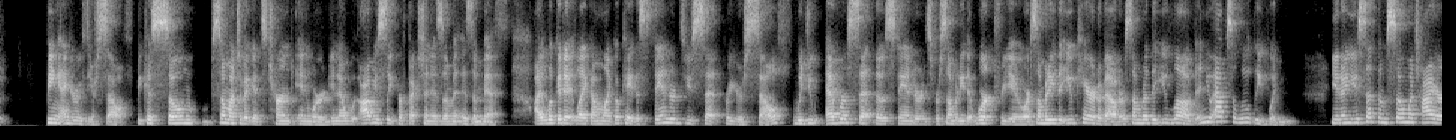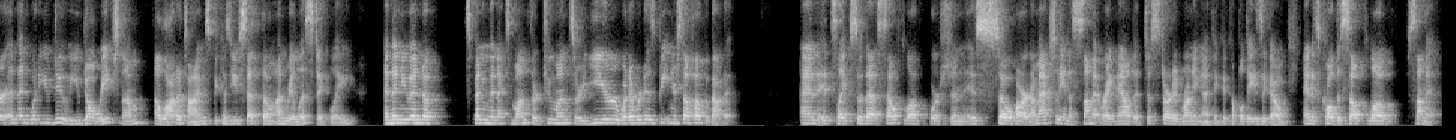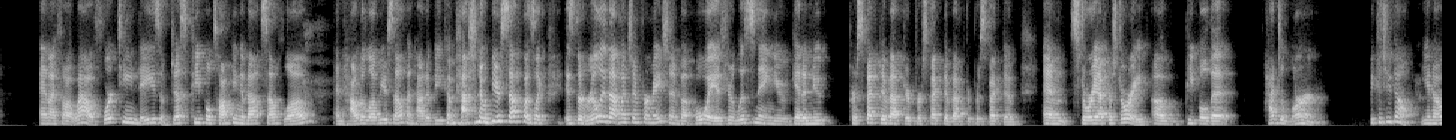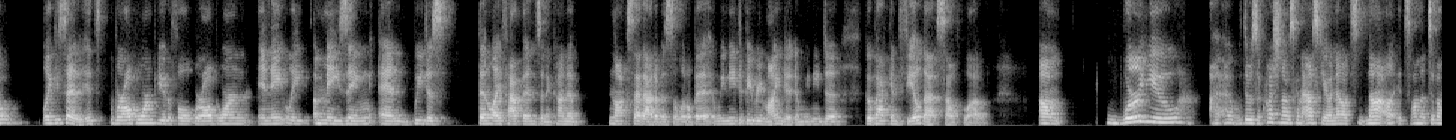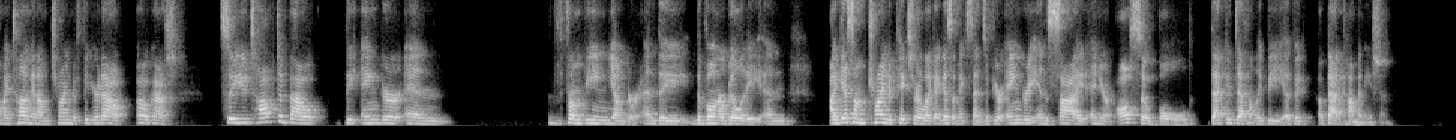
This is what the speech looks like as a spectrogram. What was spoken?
being angry with yourself because so so much of it gets turned inward. You know obviously perfectionism is a myth. I look at it like i'm like okay the standards you set for yourself would you ever set those standards for somebody that worked for you or somebody that you cared about or somebody that you loved? And you absolutely wouldn't. You know you set them so much higher and then what do you do? You don't reach them a lot of times because you set them unrealistically. And then you end up spending the next month or two months or a year or whatever it is beating yourself up about it and it's like, so that self love portion is so hard. I'm actually in a summit right now that just started running, I think, a couple days ago, and it's called the Self Love Summit. And I thought, wow, 14 days of just people talking about self love and how to love yourself and how to be compassionate with yourself. I was like, is there really that much information? But boy, as you're listening, you get a new perspective after perspective after perspective and story after story of people that had to learn because you don't, you know, like you said, it's we're all born beautiful. We're all born innately amazing. And we just then life happens and it kind of knocks that out of us a little bit. And we need to be reminded and we need to go back and feel that self-love. Um, were you I, I, there was a question I was going to ask you, and now it's not, it's on the tip of my tongue, and I'm trying to figure it out. Oh gosh. So you talked about the anger and from being younger and the the vulnerability and I guess I'm trying to picture, like, I guess it makes sense. If you're angry inside and you're also bold, that could definitely be a good, a bad combination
